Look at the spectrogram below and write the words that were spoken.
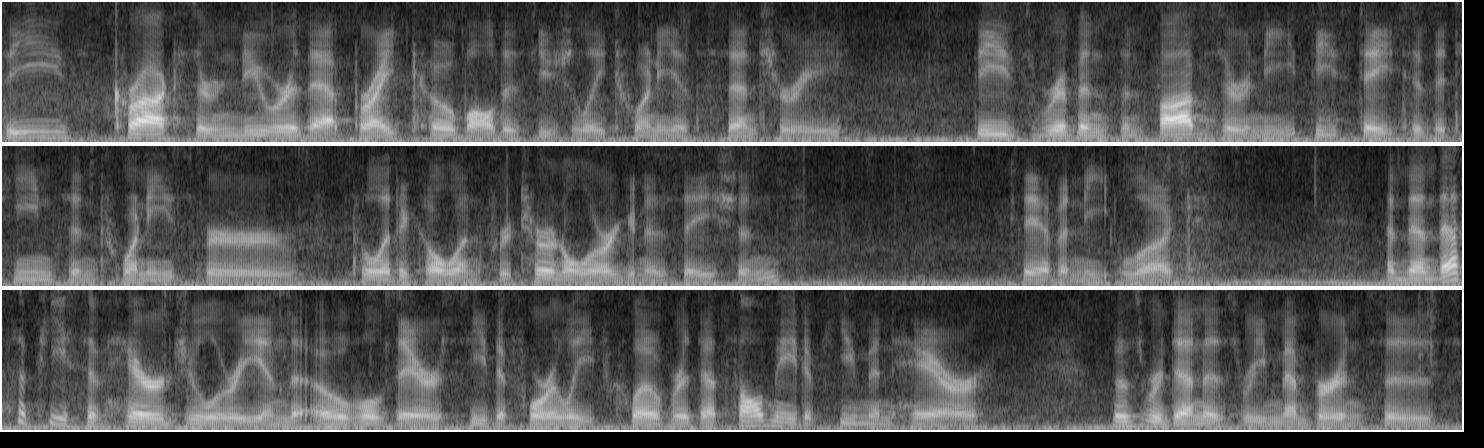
These crocks are newer, that bright cobalt is usually 20th century. These ribbons and fobs are neat. These date to the teens and 20s for political and fraternal organizations. They have a neat look. And then that's a piece of hair jewelry in the oval there. See the four-leaf clover? That's all made of human hair. Those were done as remembrances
